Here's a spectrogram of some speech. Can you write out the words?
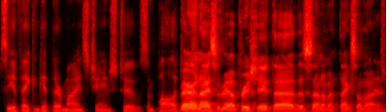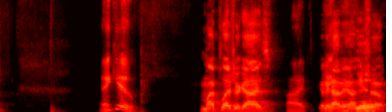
see if they can get their minds changed too. Some politics. Very nice of you. I appreciate the the sentiment. Thanks so much. Thank you. My pleasure, guys. All right. Good to have you on the show.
